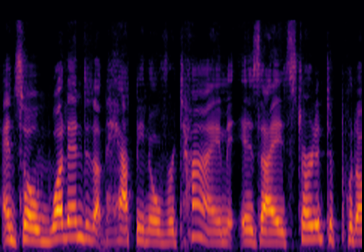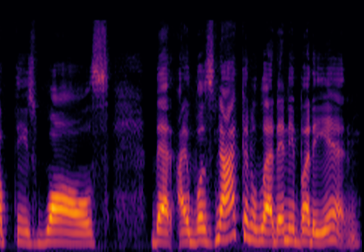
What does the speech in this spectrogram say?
And so, what ended up happening over time is I started to put up these walls that I was not going to let anybody in.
